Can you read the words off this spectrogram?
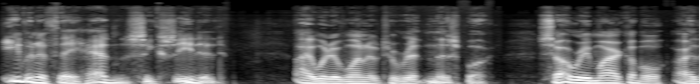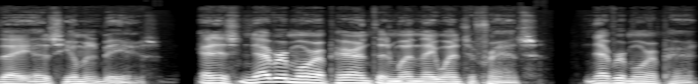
even if they hadn't succeeded, I would have wanted to have written this book. So remarkable are they as human beings. And it's never more apparent than when they went to France. Never more apparent.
